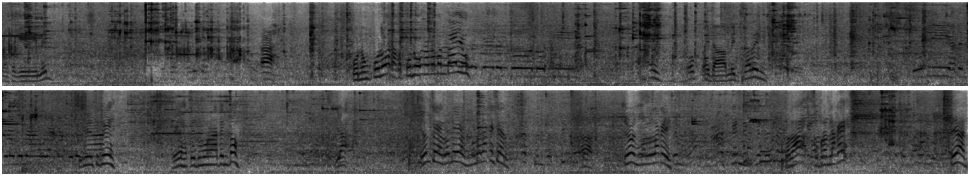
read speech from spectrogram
na sa gilid. Ah. Punong-puno. Nakapuno na naman tayo. Ay, oh, may damage na rin. Lodi, hatid ko na muna. Wala na po. Sige, sige. Eh, hatid muna natin to. Ya. Yan, sir. Ano yan? Malalaki, sir. Ah. Yun, malalaki. Wala. Sobrang laki. Ayan.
